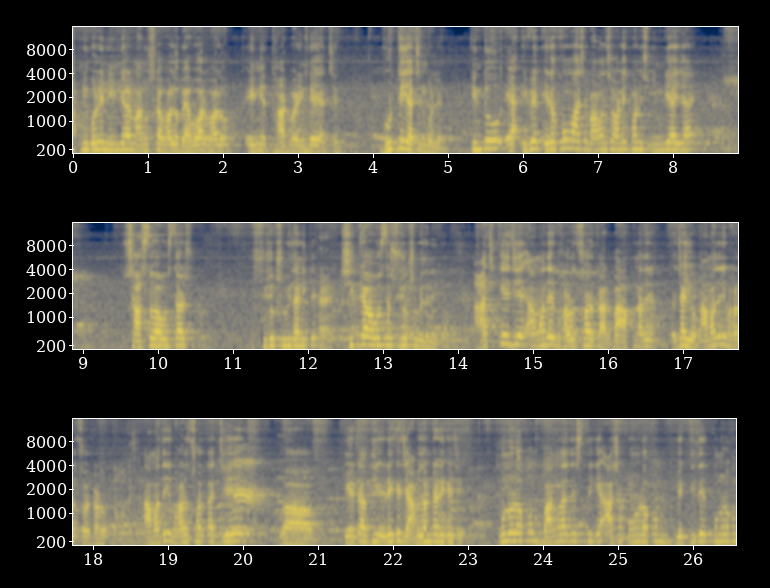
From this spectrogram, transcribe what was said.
আপনি বললেন ইন্ডিয়ার মানুষরা ভালো ব্যবহার ভালো এই নিয়ে থার্ডবার ইন্ডিয়া যাচ্ছেন ঘুরতেই যাচ্ছেন বললেন। কিন্তু ইভেন এরকমও আছে বাংলাদেশে অনেক মানুষ ইন্ডিয়ায় যায় স্বাস্থ্য ব্যবস্থার সুযোগ সুবিধা নিতে হ্যাঁ। শিক্ষা ব্যবস্থার সুযোগ সুবিধা নিতে। আজকে যে আমাদের ভারত সরকার বা আপনাদের যাই হোক আমাদেরই ভারত সরকার হোক আমাদেরই ভারত সরকার যে এটা দিয়ে রেখেছে আবেদনটা রেখেছে কোনো রকম বাংলাদেশ থেকে আসা কোনো রকম ব্যক্তিদের কোনো রকম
